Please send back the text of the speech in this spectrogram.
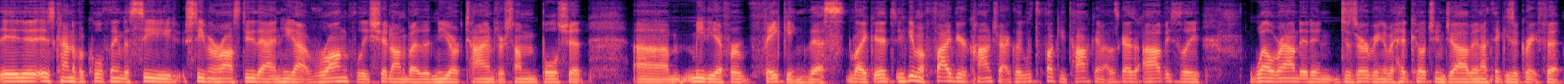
it is kind of a cool thing to see Stephen Ross do that, and he got wrongfully shit on by the New York Times or some bullshit um, media for faking this. Like, it, he gave him a five-year contract. Like, what the fuck are you talking about? This guy's obviously well-rounded and deserving of a head coaching job, and I think he's a great fit.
